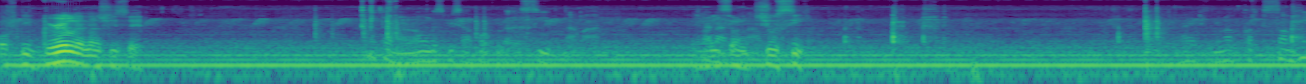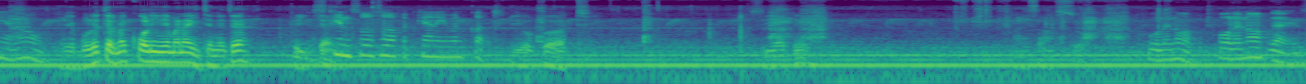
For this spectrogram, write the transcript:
Off the grill, and she said. Turn around this piece of a seed, no man. Nice and juicy. Right, we're gonna cut some here now. Yeah, bullet tell me calling him and I eating it, eh? The skin so soft it can't even cut. You got. See that thing? Falling off, falling off, guys.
